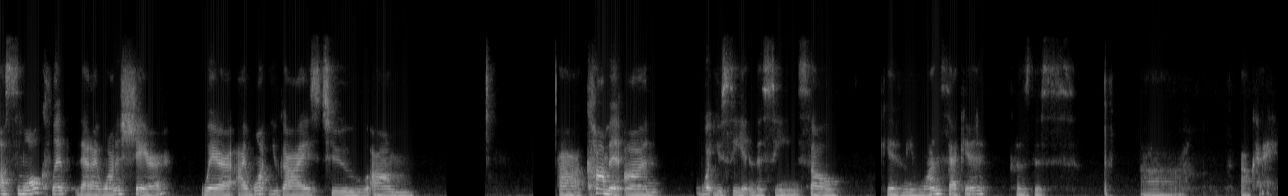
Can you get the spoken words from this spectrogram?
a small clip that I want to share where I want you guys to um, uh, comment on what you see in the scene. So give me one second because this, uh, okay.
